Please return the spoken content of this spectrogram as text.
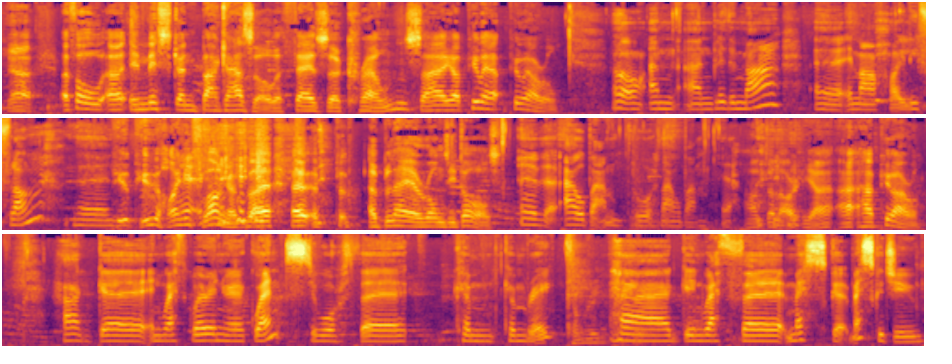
Yeah. Atho uh, imisg and bagazo a thes uh, crowns, I uh, pu pu arol. Oh, and, and blwyddyn ma, uh, yma Hoily Flung. The, Pu pu highly flung a, a, a, a blair rondy doors. Uh, the Alban, the Wrth Alban, yeah. Ah, dylar, yeah. A, ha pu arol. Hag uh, unwaith gwerinwyr Gwent, dy wrth uh, Cym, Cymru. Cymru. Hag unwaith uh, Mesca, Mescadw,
